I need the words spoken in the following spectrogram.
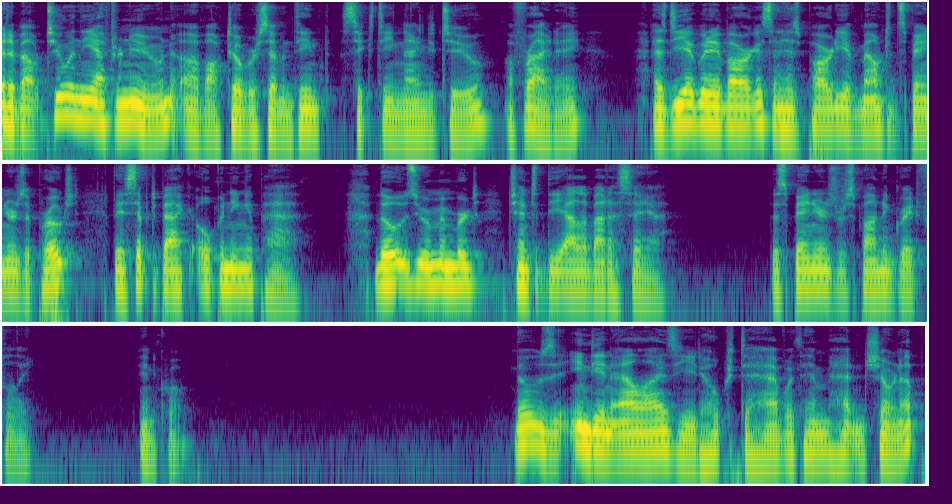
At about two in the afternoon of October 17th, 1692, a Friday, as Diego de Vargas and his party of mounted Spaniards approached, they stepped back, opening a path. Those who remembered chanted the Alabado sea. The Spaniards responded gratefully. Those Indian allies he'd hoped to have with him hadn't shown up,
